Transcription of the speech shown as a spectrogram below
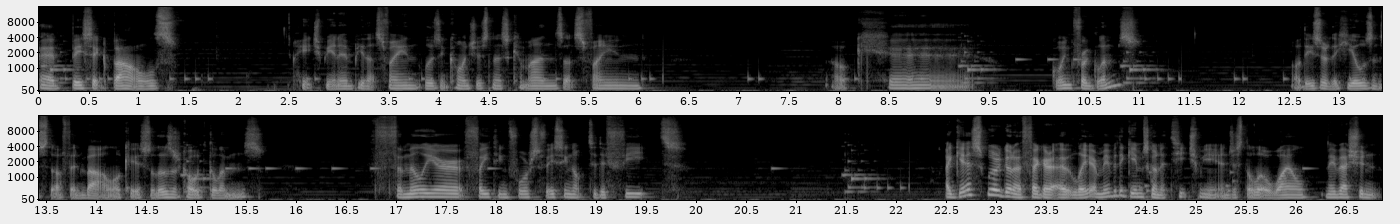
uh, basic battles? HP and MP, that's fine. Losing consciousness, commands, that's fine. Okay. Going for glims? Oh, these are the heals and stuff in battle. Okay, so those are called glims. Familiar fighting force facing up to defeat. I guess we're going to figure it out later. Maybe the game's going to teach me in just a little while. Maybe I shouldn't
